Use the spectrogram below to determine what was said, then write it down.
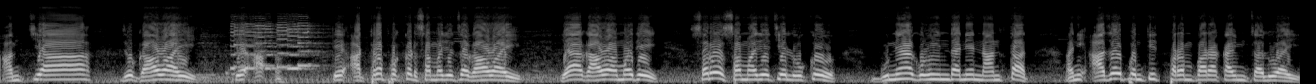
आमच्या जो गाव आहे ते आ- ते अठरा पक्कड समाजाचं गाव आहे. या गावामध्ये सर्व समाजाचे लोक गुण्यागोविंदाने नांदतात. आणि आजही पण तीच परंपरा कायम चालू आहे.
